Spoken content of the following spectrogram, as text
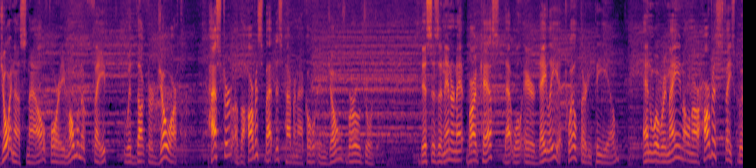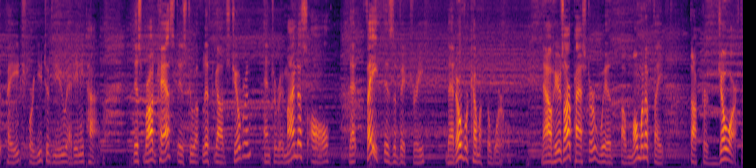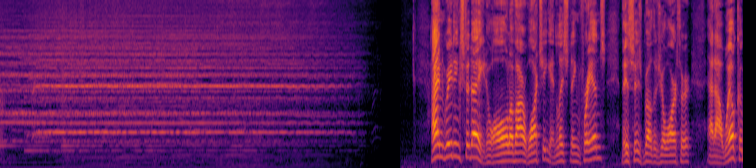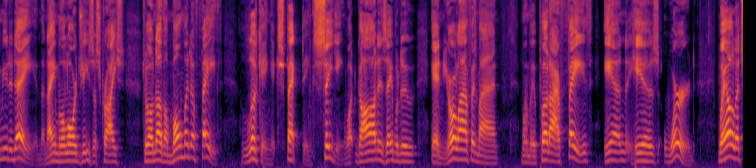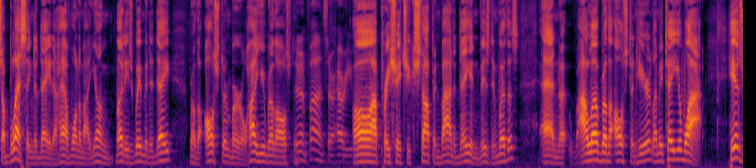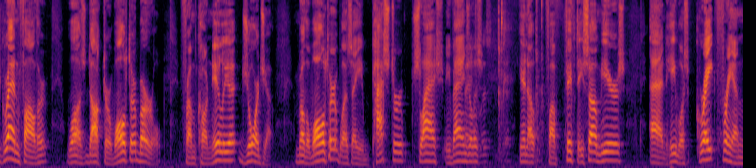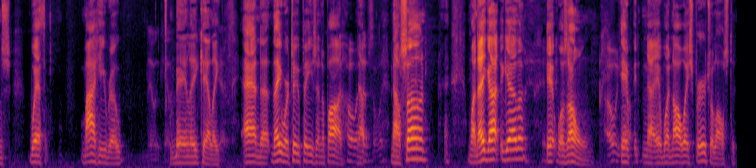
Join us now for a moment of faith with Dr. Joe Arthur, pastor of the Harvest Baptist Tabernacle in Jonesboro, Georgia. This is an internet broadcast that will air daily at 12:30 p.m. and will remain on our Harvest Facebook page for you to view at any time. This broadcast is to uplift God's children and to remind us all that faith is the victory that overcometh the world. Now here's our pastor with a moment of faith, Dr. Joe Arthur. And greetings today to all of our watching and listening friends. This is Brother Joe Arthur, and I welcome you today in the name of the Lord Jesus Christ to another moment of faith, looking, expecting, seeing what God is able to do in your life and mine when we put our faith in His Word. Well, it's a blessing today to have one of my young buddies with me today. Brother Austin Burrell. How are you, Brother Austin? Doing fine, sir. How are you? Oh, I appreciate you stopping by today and visiting with us. And uh, I love Brother Austin here. Let me tell you why. His grandfather was Dr. Walter Burrell from Cornelia, Georgia. Brother Walter was a pastor slash evangelist, Evangelist, you know, for 50 some years. And he was great friends with my hero, Kelly. Billy Kelly. And uh, they were two peas in a pod. Oh, now, absolutely. now, son, when they got together, it was on. Oh, yeah. It, it- no, it wasn't always spiritual, Austin.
